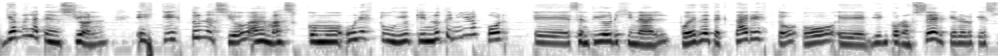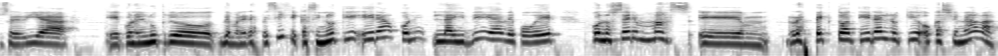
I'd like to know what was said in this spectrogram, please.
llama la atención es que esto nació además como un estudio que no tenía por eh, sentido original poder detectar esto o eh, bien conocer qué era lo que sucedía eh, con el núcleo de manera específica, sino que era con la idea de poder conocer más eh, respecto a qué era lo que ocasionaba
